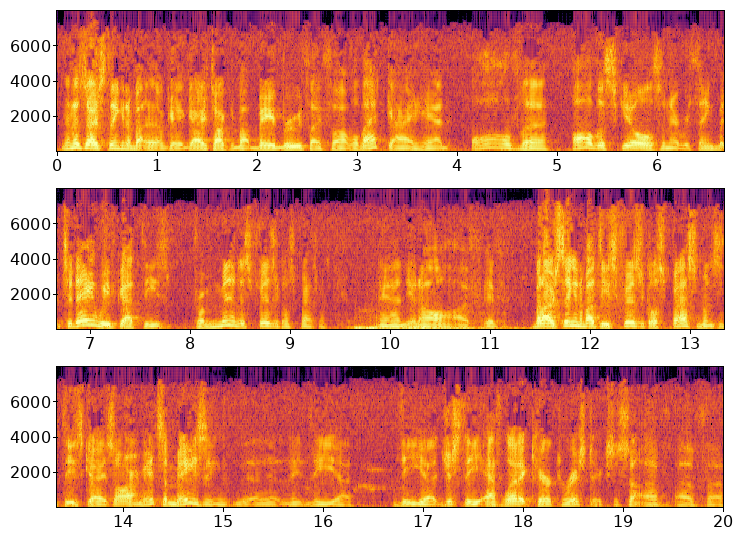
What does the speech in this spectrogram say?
And then as I was thinking about okay, a guy talked about Babe Ruth, I thought, well, that guy had all the all the skills and everything, but today we've got these tremendous physical specimens, and you know, if, if but I was thinking about these physical specimens that these guys are. I mean, it's amazing the the, the uh, the uh, just the athletic characteristics of some, of of, uh,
